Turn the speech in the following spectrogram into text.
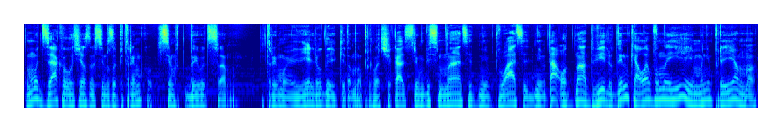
Тому дякую величезно всім за підтримку, всім, хто дивиться. Підтримую. Є люди, які там, наприклад, чекають стрім 18 днів, 20 днів. Та одна-дві людинки, але вони є, і мені приємно.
